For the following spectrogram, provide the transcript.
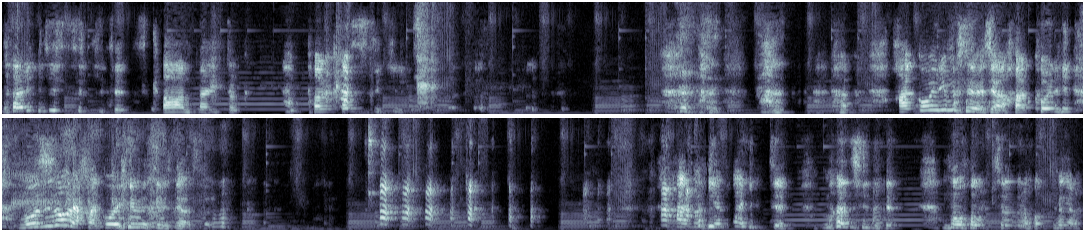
大事すぎて使わないとか、バカすぎる。箱入り娘じゃん、箱入り。文字通り箱入り娘じゃん、それ。箱に入って、マジで。もう、その、だから、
